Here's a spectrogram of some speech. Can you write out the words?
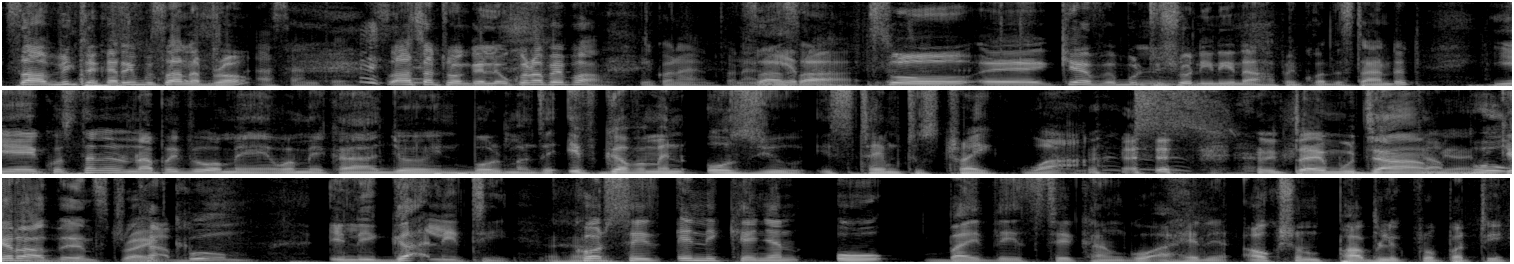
Sawa, Victor, karibu sana bro. Asante. Sasa tuangalie. Uko na pepa? Niko nayo, niko nayo. Sasa. So, eh, Kev, hebu tushow nini na happen kwa the standard? ye kwa standard hapa hivi wame- wameka jo in bold manze if government owes you it's time to strike wow. Time ujam. Kaboom. Get out there and strike. Kaboom. illegality uh-huh. court says any kenyan owe by the state can go ahead and auction public property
